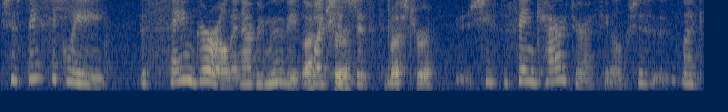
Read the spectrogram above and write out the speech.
she's basically the same girl in every movie. It's That's like true. she's just That's true. she's the same character. I feel she's like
